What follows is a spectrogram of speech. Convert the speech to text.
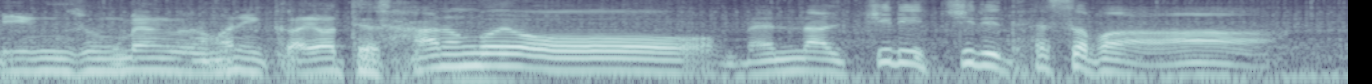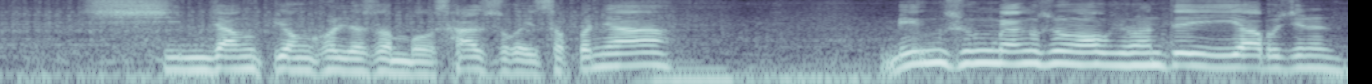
밍숭맹숭하니까 여태 사는 거요. 맨날 찌릿찌릿 했어 봐. 심장병 걸려서 뭐 살 수가 있었겠냐? 밍숭맹숭하긴 한데 이 아버지는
